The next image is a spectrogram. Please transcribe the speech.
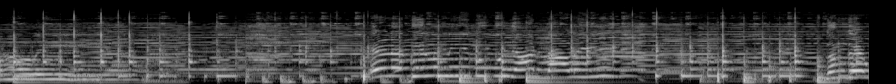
શ્યામળીયો એને દિલની ગંગે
